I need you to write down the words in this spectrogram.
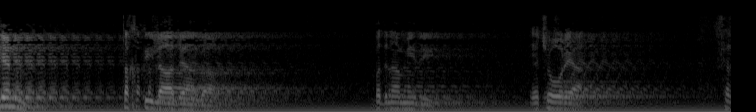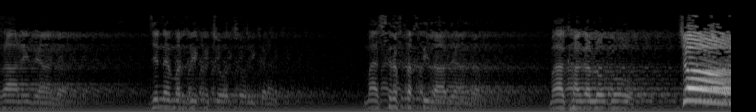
لیکن تختی لا دیا گا، بدنامی دی یہ چوریا سزا نہیں دیا گا۔ جن مرضی کو چور چوری کر میں صرف تختی لا دیا گا۔ میں آخا گا، لوگو، چور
